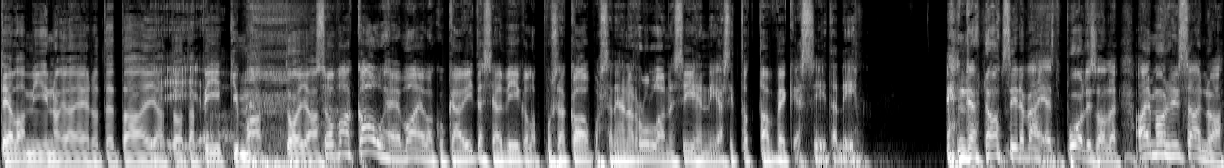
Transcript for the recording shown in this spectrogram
telamiinoja ehdotetaan ja tuota piikkimattoja. Se on vaan kauhea vaiva, kun käy itse siellä viikonloppuisella kaupassa, niin aina rullaa ne siihen ja sitten ottaa veke siitä. Niin. No, no siinä vähän, ja puolisolle. Ai mä voisin sanoa.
